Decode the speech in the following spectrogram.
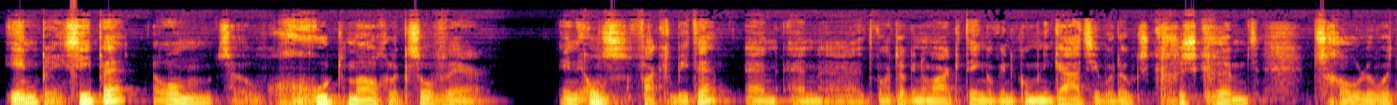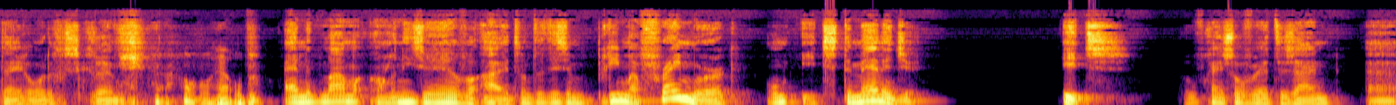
in principe om zo goed mogelijk software in ons vakgebied. Hè? En, en eh, het wordt ook in de marketing of in de communicatie wordt ook gescrumd. Op scholen wordt tegenwoordig gescrumd. Oh, help. En het maakt me allemaal niet zo heel veel uit, want het is een prima framework om iets te managen. Iets. Het hoeft geen software te zijn. eh,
